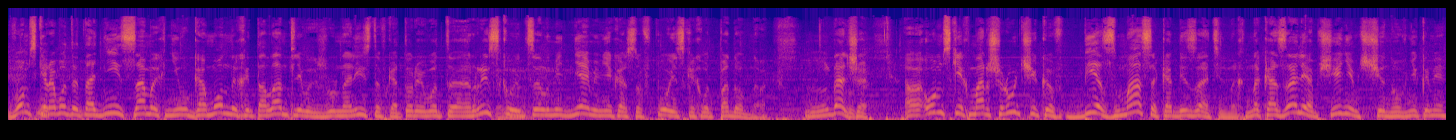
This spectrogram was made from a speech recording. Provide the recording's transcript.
в Омске работают одни из самых неугомонных и талантливых журналистов, которые вот э, рыскают целыми днями, мне кажется, в поисках вот подобного. Дальше. А, Омских маршрутчиков без масок обязательных наказали общением с чиновниками.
